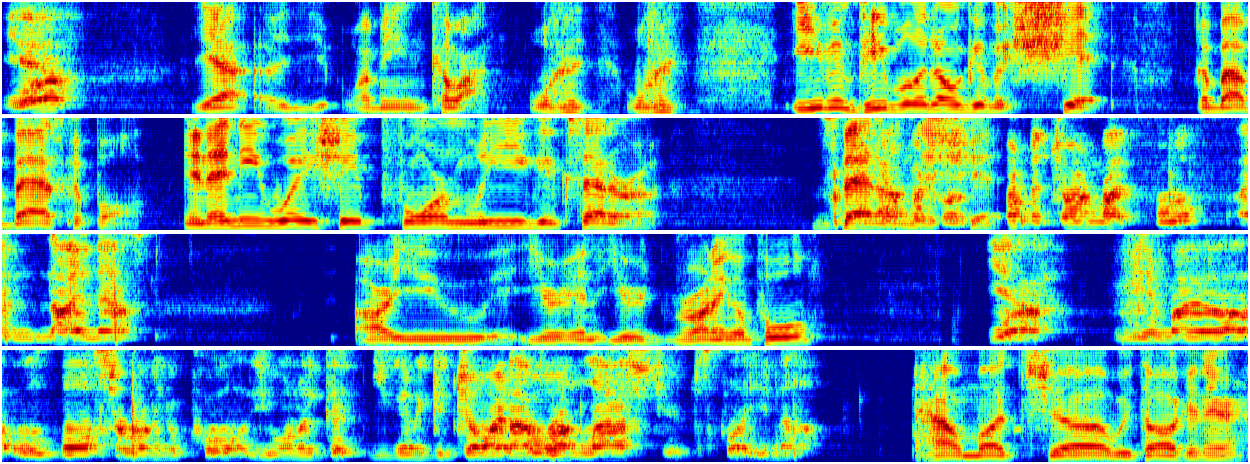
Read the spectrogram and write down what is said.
yeah, Yeah, uh, I mean, come on. Even people that don't give a shit about basketball in any way, shape, form, league, etc., bet on this shit. Want to join my pool? I didn't, I didn't ask. Are you you're in you're running a pool? Yeah, me and my uh, old boss are running a pool. You want to get? You gonna get join? I won last year. Just to let you know. How much uh, we talking here?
